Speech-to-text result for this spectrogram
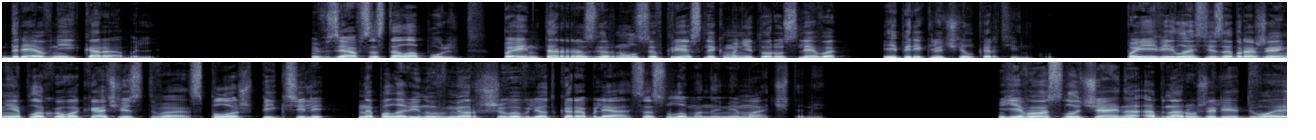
древний корабль. Взяв со стола пульт, Пейнтер развернулся в кресле к монитору слева и переключил картинку. Появилось изображение плохого качества, сплошь пиксели, наполовину вмерзшего в лед корабля со сломанными мачтами. Его случайно обнаружили двое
